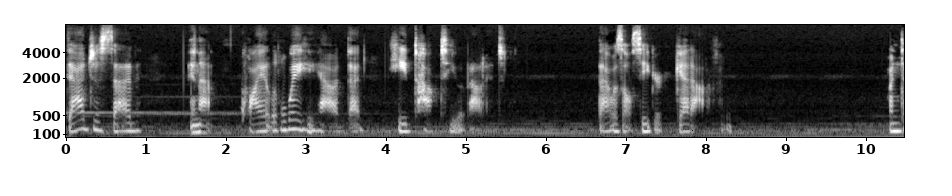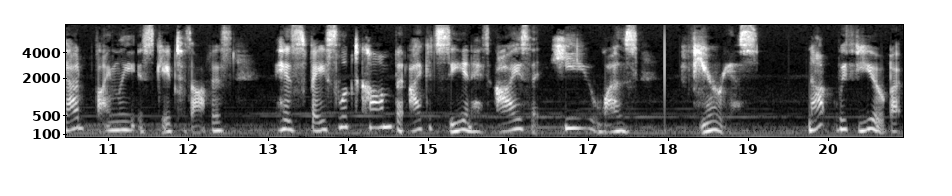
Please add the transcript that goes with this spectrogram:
Dad just said, in that quiet little way he had, that he'd talk to you about it. That was all Seeger could get out of him. When Dad finally escaped his office, his face looked calm, but I could see in his eyes that he was furious. Not with you, but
